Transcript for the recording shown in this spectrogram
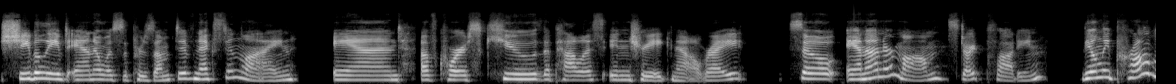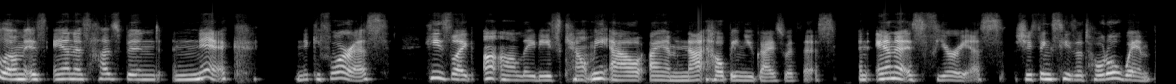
She believed Anna was the presumptive next in line. And of course, cue the palace intrigue now, right? So Anna and her mom start plotting. The only problem is Anna's husband, Nick, Nicephorus. He's like, uh uh-uh, uh ladies, count me out. I am not helping you guys with this. And Anna is furious. She thinks he's a total wimp.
